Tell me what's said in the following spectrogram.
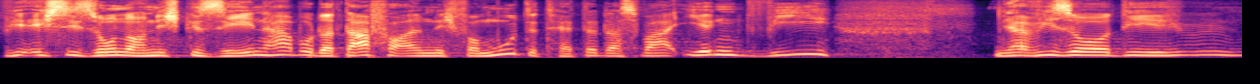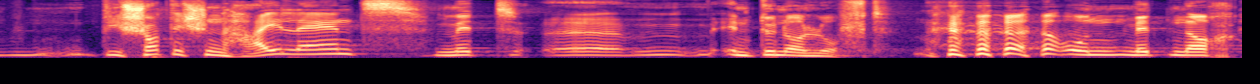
wie ich sie so noch nicht gesehen habe oder da vor allem nicht vermutet hätte. Das war irgendwie, ja, wie so die, die schottischen Highlands mit äh, in dünner Luft und mit noch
